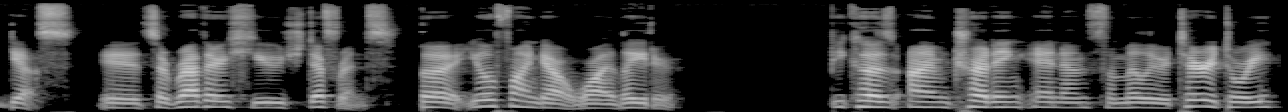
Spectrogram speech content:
Yes, it's a rather huge difference, but you'll find out why later. Because I'm treading in unfamiliar territory,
